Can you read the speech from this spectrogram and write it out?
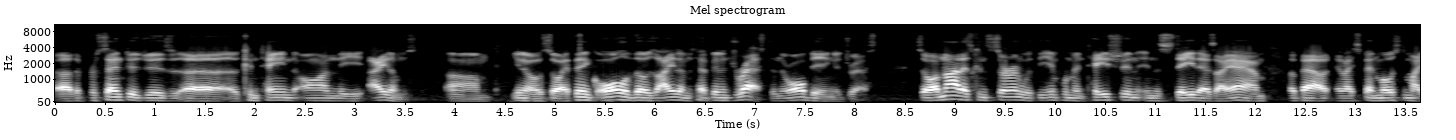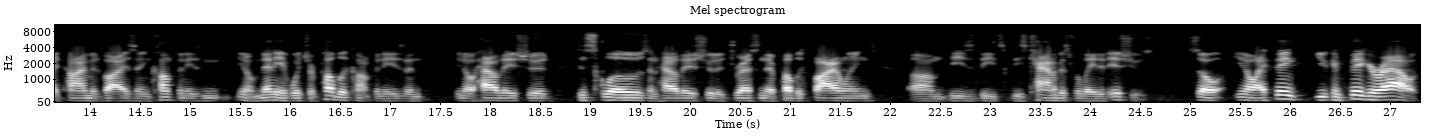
uh, the percentages uh, contained on the items. Um, you know, so I think all of those items have been addressed, and they're all being addressed. So I'm not as concerned with the implementation in the state as I am about, and I spend most of my time advising companies, you know, many of which are public companies, and you know how they should disclose and how they should address in their public filings um, these these these cannabis related issues. So you know, I think you can figure out,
